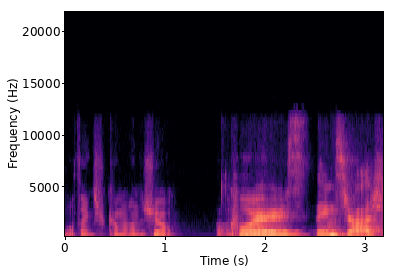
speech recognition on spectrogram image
Well, thanks for coming on the show. Of course. Thanks, Josh.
